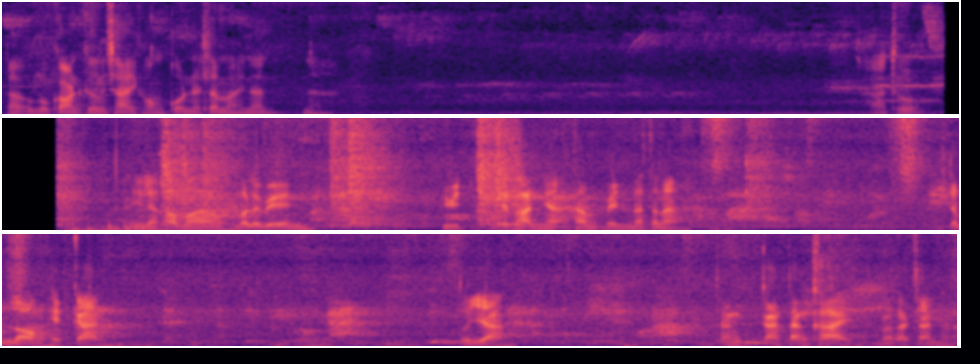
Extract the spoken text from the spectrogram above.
แล้วอุปกรณ์เครื่องใช้ของคนในสมัยนั้นนะสาธุนนี้เราเข้ามาบริเวณ พิพิธภัณฑ์ฮะทำเป็นลักษณะจำลองเหตุการณ์ ตัวอย่าง ทางการตั้งค่ายบางกะจันครับ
